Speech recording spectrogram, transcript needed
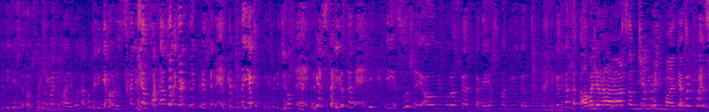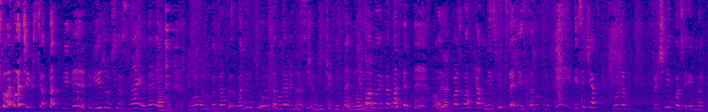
идите сюда, вот чтобы вы понимали, вот так вот я уже стали подавать, как не как будто я тут ни при чем. Я стою там и, и слушай, а он ему рассказывает, так, а я смотрю, там, думаю, никогда А Валера а, сам ничего не понимает. Я хоть позвоночек все там вижу, все знаю, да, он он хоть раз, Валерий, что, он там даже не сильно, ничего не знает. Ну, Ивану да. это надо, он да. по звонкам не специалист. И сейчас уже пришли после МРТ,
